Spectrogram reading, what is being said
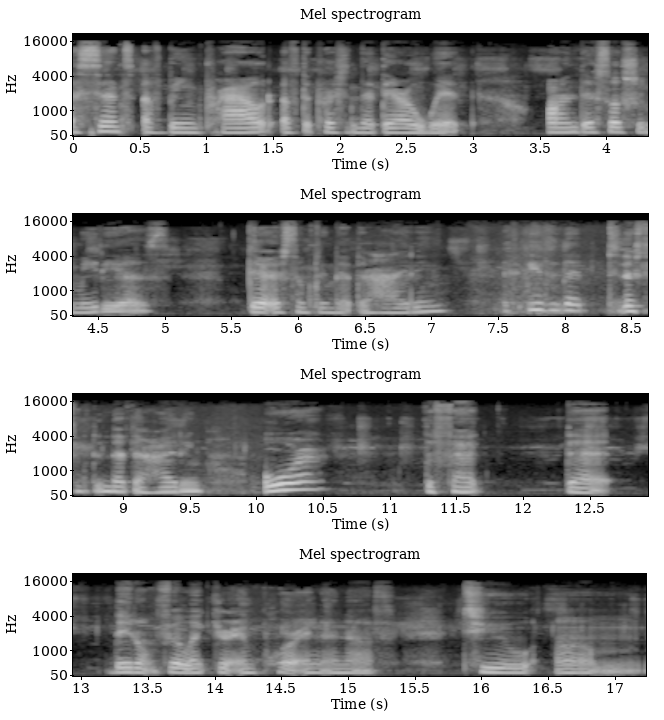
a sense of being proud of the person that they are with on their social medias, there is something that they're hiding. It's either that there's something that they're hiding or the fact that they don't feel like you're important enough to um,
